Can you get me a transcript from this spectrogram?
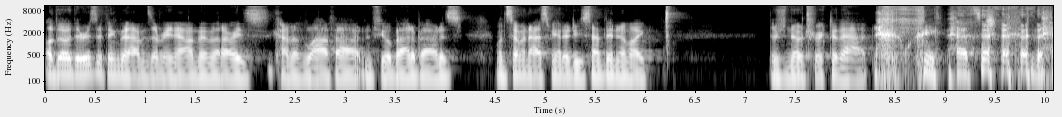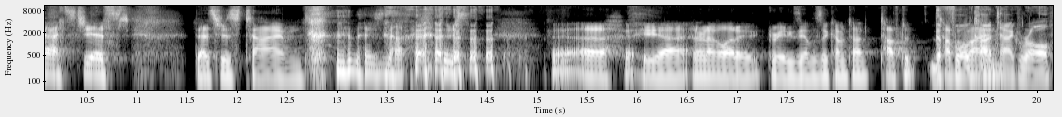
Although there is a thing that happens every now and then that I always kind of laugh out and feel bad about is when someone asks me how to do something, and I'm like, there's no trick to that. like that's that's just that's just time. there's not. There's, uh, yeah, I don't have a lot of great examples that come top top to the top full contact roll.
